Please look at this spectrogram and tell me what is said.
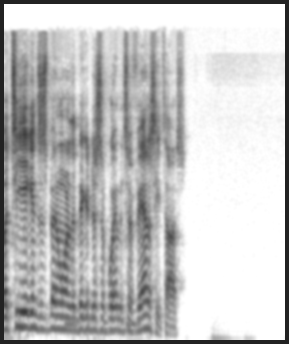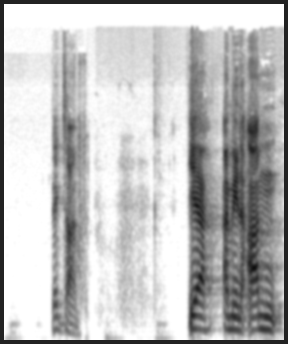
But T. Higgins has been one of the bigger disappointments in fantasy Tass big time. Yeah, I mean, I'm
